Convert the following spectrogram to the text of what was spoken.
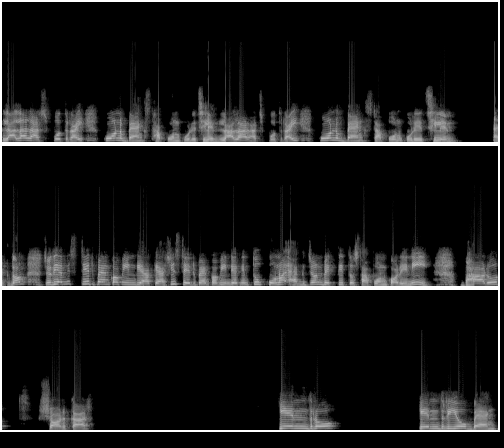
লালা লাজপত রায় কোন ব্যাংক স্থাপন করেছিলেন? লালা রাজপত রায় কোন ব্যাংক স্থাপন করেছিলেন? একদম। যদি আমি স্টেট ব্যাংক অফ ইন্ডিয়াকে আসি স্টেট ব্যাংক অফ ইন্ডিয়া কিন্তু কোনো একজন ব্যক্তিত্ব স্থাপন করেনি। ভারত সরকার কেন্দ্র, কেন্দ্রীয় ব্যাংক।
